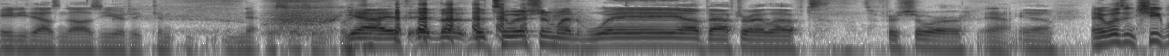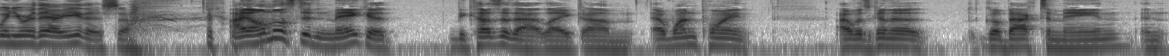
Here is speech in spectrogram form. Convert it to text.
eighty thousand dollars a year to con- net with Yeah, it, it, the the tuition went way up after I left, for sure. Yeah. yeah. and it wasn't cheap when you were there either. So I almost didn't make it because of that. Like um, at one point, I was gonna go back to Maine and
